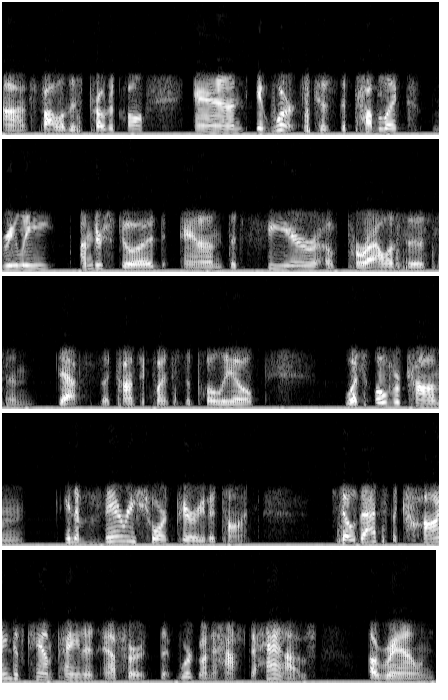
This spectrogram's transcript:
uh, follow this protocol, and it worked because the public really understood and the fear of paralysis and death, the consequences of polio, was overcome in a very short period of time. So that's the kind of campaign and effort that we're going to have to have around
